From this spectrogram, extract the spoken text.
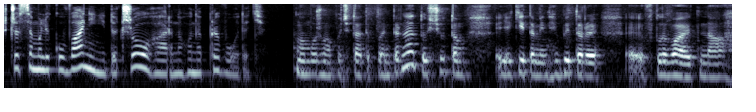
що самолікування ні до чого гарного не приводить. Ми можемо почитати по інтернету, що там, які там інгібітори е, впливають на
